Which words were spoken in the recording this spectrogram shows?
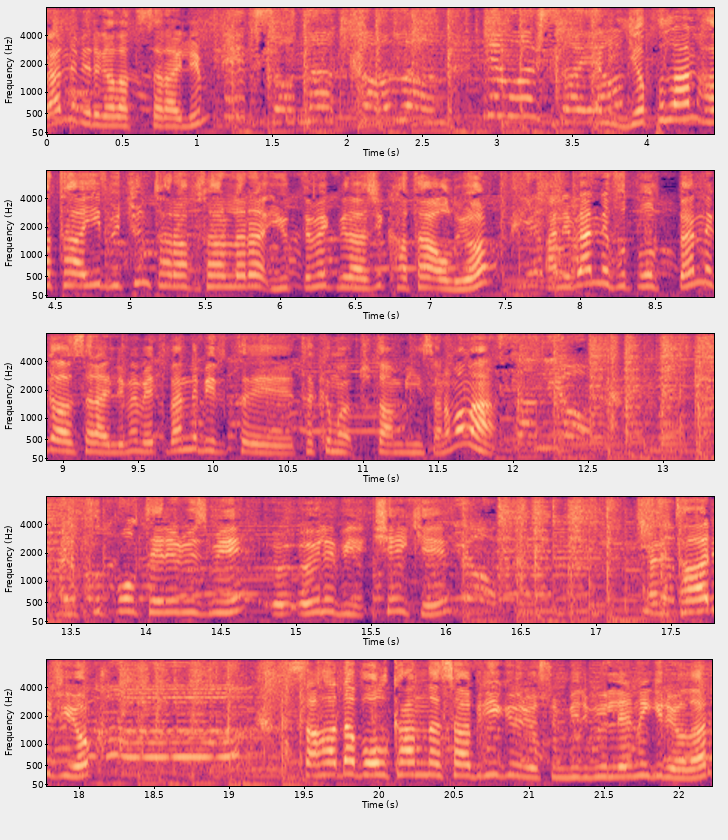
Ben de bir Galatasaraylıyım. Yani yapılan hatayı bütün taraftarlara yüklemek birazcık hata oluyor. Hani ben de futbol, ben de Galatasaraylıyım evet. Ben de bir e, takımı tutan bir insanım ama hani futbol terörizmi öyle bir şey ki yani tarifi yok. Sahada Volkan'la Sabri'yi görüyorsun birbirlerine giriyorlar.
